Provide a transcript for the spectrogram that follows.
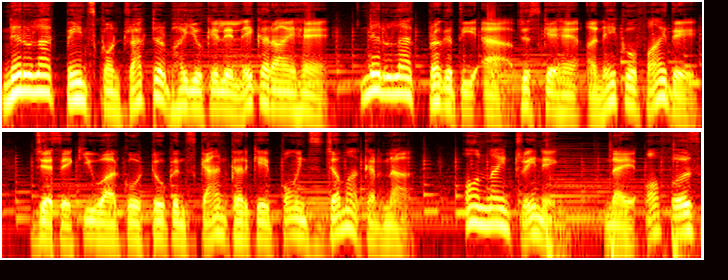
नेरोलैक पेंट्स कॉन्ट्रैक्टर भाइयों के लिए लेकर आए हैं नेरोलैक प्रगति ऐप, जिसके हैं अनेकों फ़ायदे, जैसे क्यूआर कोड टोकन स्कैन करके पॉइंट्स जमा करना ऑनलाइन ट्रेनिंग नए ऑफर्स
